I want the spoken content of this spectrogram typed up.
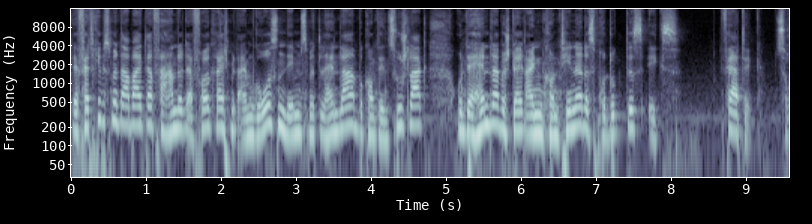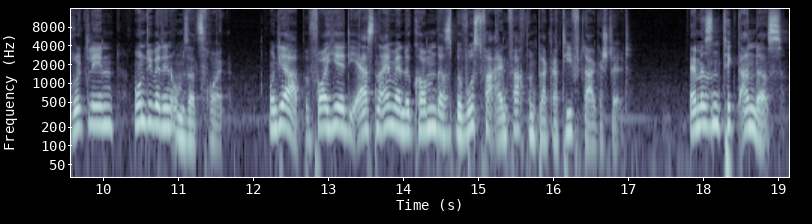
Der Vertriebsmitarbeiter verhandelt erfolgreich mit einem großen Lebensmittelhändler, bekommt den Zuschlag und der Händler bestellt einen Container des Produktes X. Fertig. Zurücklehnen und über den Umsatz freuen. Und ja, bevor hier die ersten Einwände kommen, das ist bewusst vereinfacht und plakativ dargestellt. Amazon tickt anders.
